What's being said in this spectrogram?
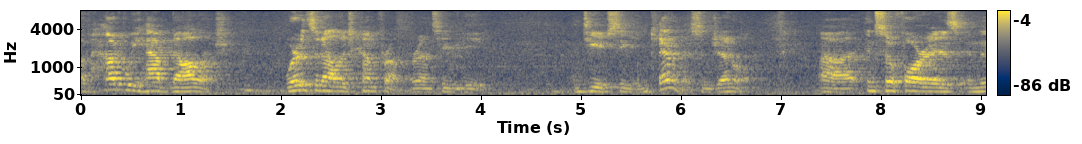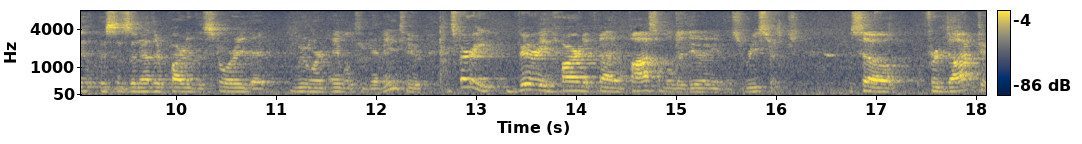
of how do we have knowledge? Where does the knowledge come from around CBD and THC and cannabis in general? Uh, insofar as, and thi- this is another part of the story that we weren't able to get into, it's very, very hard, if not impossible, to do any of this research. So for doctor,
